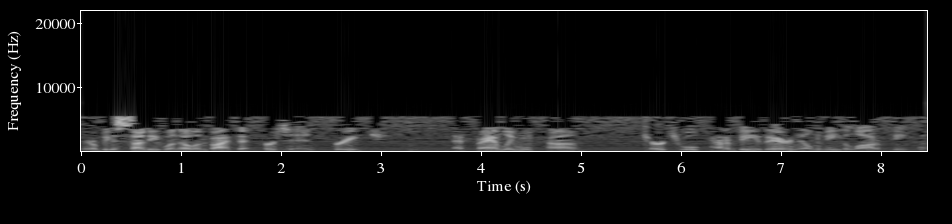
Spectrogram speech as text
There'll be a Sunday when they'll invite that person in to preach. That family will come church will kind of be there and they'll meet a lot of people.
